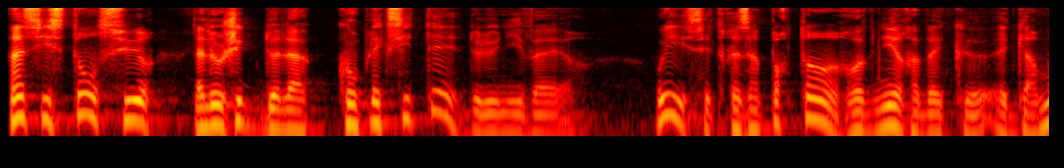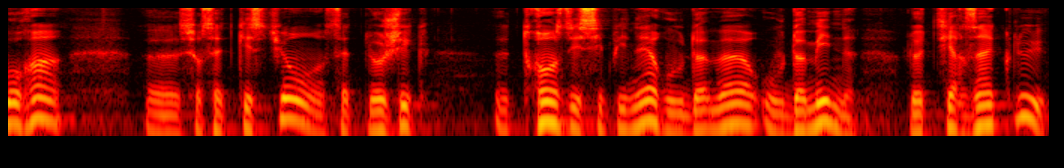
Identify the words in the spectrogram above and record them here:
Insistons sur la logique de la complexité de l'univers. Oui, c'est très important. Revenir avec euh, Edgar Morin euh, sur cette question, cette logique euh, transdisciplinaire où demeure ou domine le tiers inclus,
